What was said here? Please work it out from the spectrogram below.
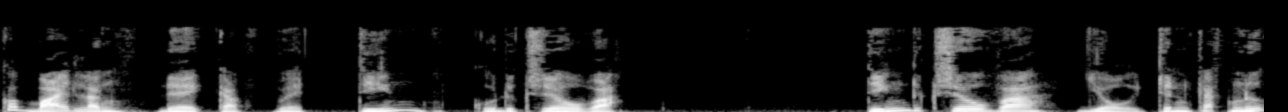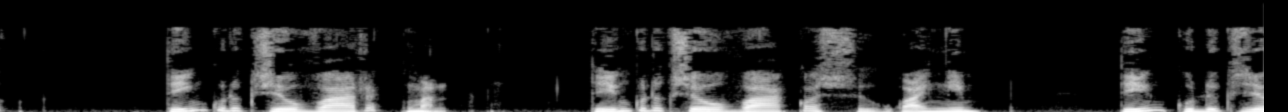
có bảy lần đề cập về tiếng của Đức Giê-hô-va. Tiếng Đức giê va dội trên các nước. Tiếng của Đức giê va rất mạnh. Tiếng của Đức giê va có sự oai nghiêm. Tiếng của Đức giê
